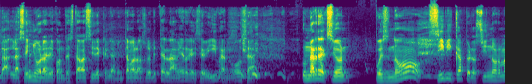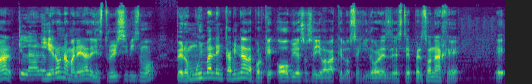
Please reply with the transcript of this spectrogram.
la- la señora le contestaba así de que le aventaba la basura, vete a la verga y se iba, ¿no? O sea, una reacción, pues no cívica, pero sí normal. Claro. Y era una manera de instruir civismo, pero muy mal encaminada, porque obvio eso se llevaba a que los seguidores de este personaje eh,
